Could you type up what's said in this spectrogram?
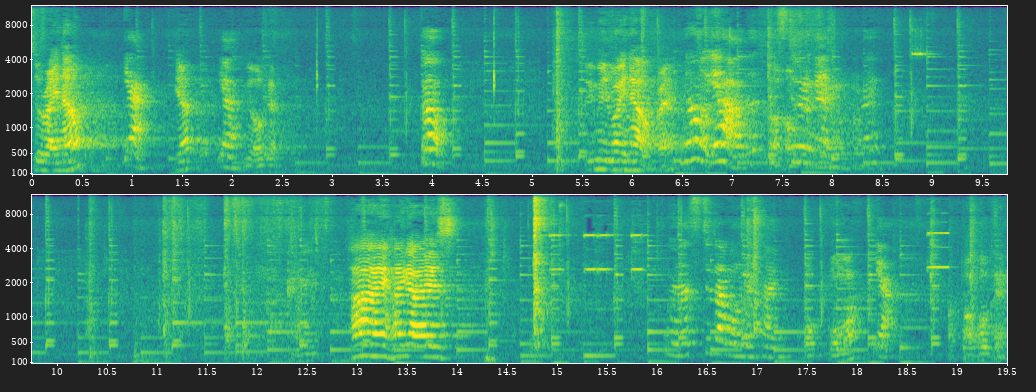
So right now? Yeah. Yeah? Yeah. Yeah, okay. Go. You mean right now, right? No. Yeah. Let's, let's Oh, do it again. Okay. Hi, hi guys. Okay. Let's do that one more time. Oh, one more? Yeah. Oh, okay.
